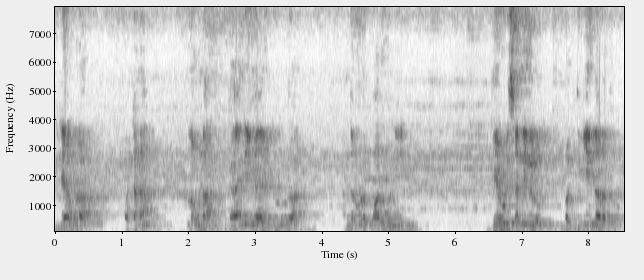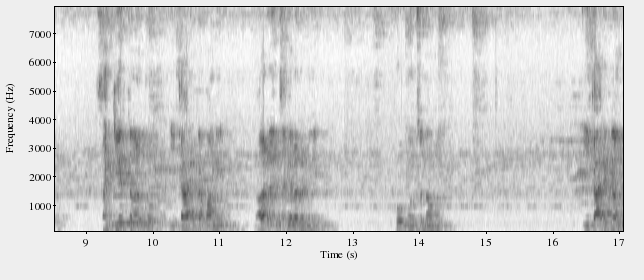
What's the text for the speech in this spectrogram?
మిర్యాలగూడ పట్టణంలో ఉన్న గాయని గాయకులు కూడా అందరూ కూడా పాల్గొని దేవుడి సన్నిధిలో భక్తి గీతాలతో సంకీర్తనలతో ఈ కార్యక్రమాన్ని అలరించగలరని కోరుకుంటున్నాము. ఈ కార్యక్రమం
